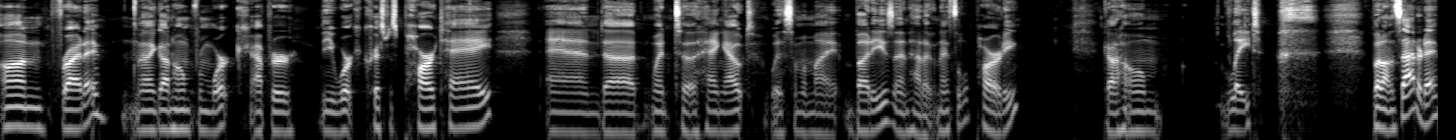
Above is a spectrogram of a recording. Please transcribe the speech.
on Friday, I got home from work after the work Christmas party and uh, went to hang out with some of my buddies and had a nice little party. Got home late. but on Saturday,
